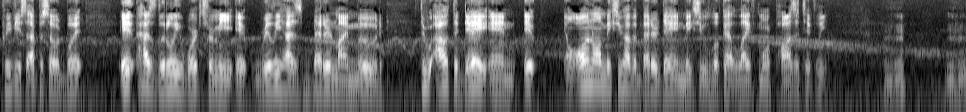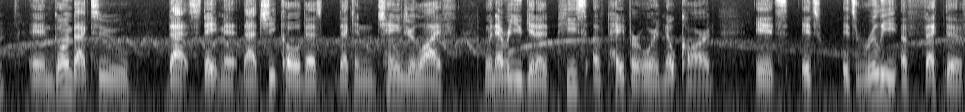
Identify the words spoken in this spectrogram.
previous episode. But it has literally worked for me. It really has bettered my mood throughout the day, and it all in all makes you have a better day and makes you look at life more positively. Mhm. Mhm. And going back to that statement, that cheat code that's, that can change your life whenever you get a piece of paper or a note card, it's it's it's really effective.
